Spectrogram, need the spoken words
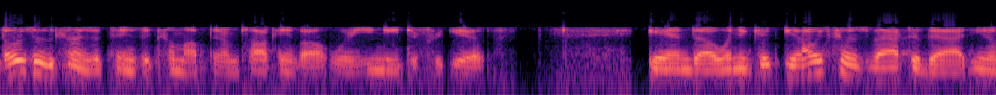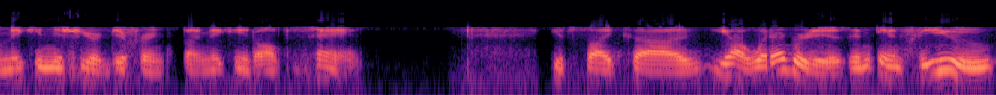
those are the kinds of things that come up that I'm talking about, where you need to forgive. And uh, when it, get, it always comes back to that, you know, making this year different by making it all the same. It's like, uh, yeah, whatever it is, and, and for you,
